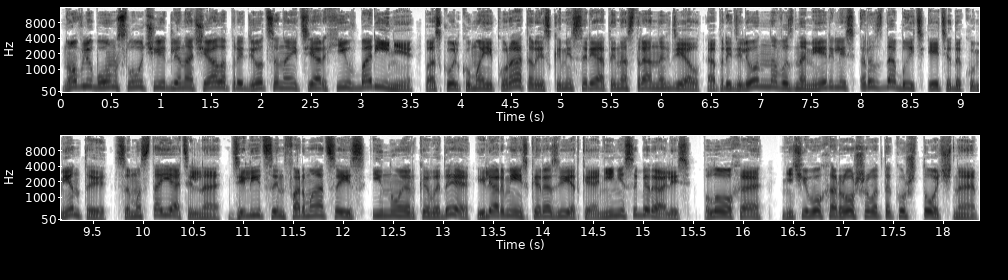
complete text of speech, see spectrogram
Но в любом случае для начала придется найти архив Барини, поскольку мои кураторы из комиссариата иностранных дел определенно вознамерились раздобыть эти документы самостоятельно. Делиться информацией с иной РКВД или армейской разведкой они не собирались. Плохо. Ничего хорошего так уж точно.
